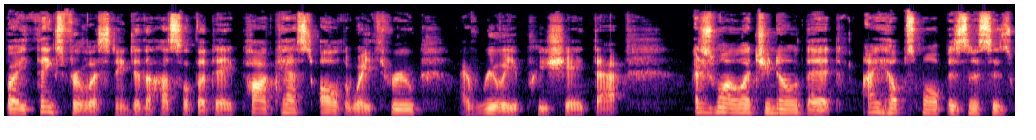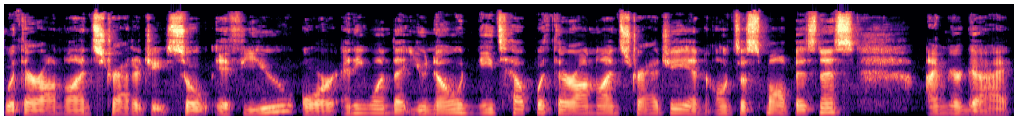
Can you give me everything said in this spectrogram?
But thanks for listening to the Hustle the Day podcast all the way through. I really appreciate that. I just want to let you know that I help small businesses with their online strategy. So if you or anyone that you know needs help with their online strategy and owns a small business, I'm your guy.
